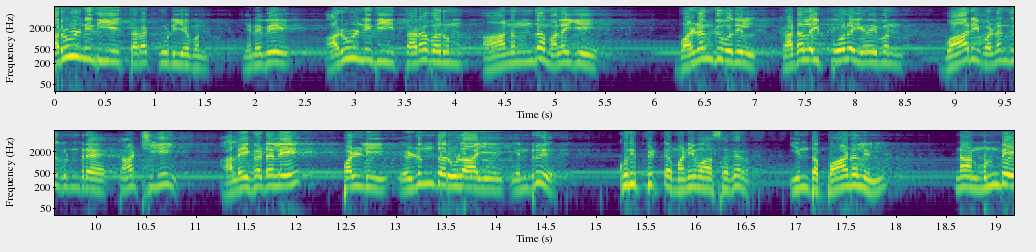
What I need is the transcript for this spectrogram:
அருள்நிதியை தரக்கூடியவன். எனவே அருள்நிதி தரவரும் ஆனந்த மலையே வழங்குவதில் கடலைப் போல இறைவன் வாரி வழங்குகின்ற காட்சியை அலைகடலே பள்ளி எழுந்தருளாயே என்று குறிப்பிட்ட மணிவாசகர் இந்த பாடலில் நான் முன்பே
